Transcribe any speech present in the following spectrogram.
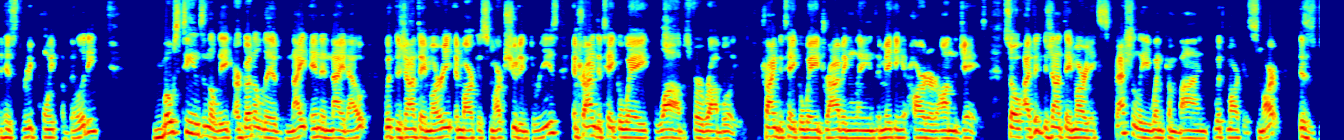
in his three point ability, most teams in the league are going to live night in and night out with DeJounte Murray and Marcus Smart shooting threes and trying to take away lobs for Rob Williams, trying to take away driving lanes and making it harder on the Jays. So I think DeJounte Murray, especially when combined with Marcus Smart, is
